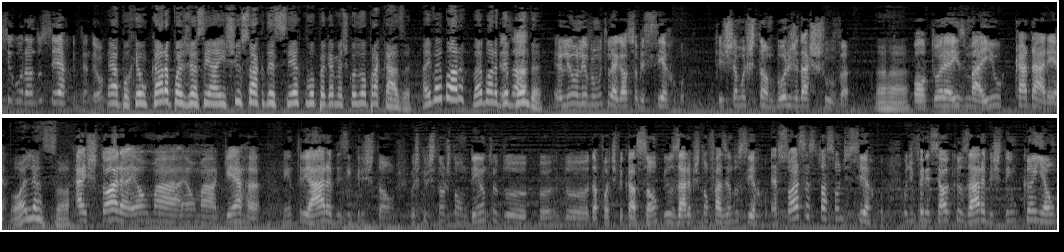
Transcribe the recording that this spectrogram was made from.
segurando o cerco, entendeu? É, porque um cara pode dizer assim, ah, enchi o saco desse cerco, vou pegar minhas coisas e vou pra casa. Aí vai embora, vai embora, Exato. debanda. Eu li um livro muito legal sobre cerco, que chama Os Tambores da Chuva. Aham. O autor é Ismail Kadaré. Olha só. A história é uma, é uma guerra entre árabes e cristãos. Os cristãos estão dentro do, do- do- da fortificação e os árabes estão fazendo o cerco. É só essa situação de cerco. O diferencial é que os árabes têm um canhão.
